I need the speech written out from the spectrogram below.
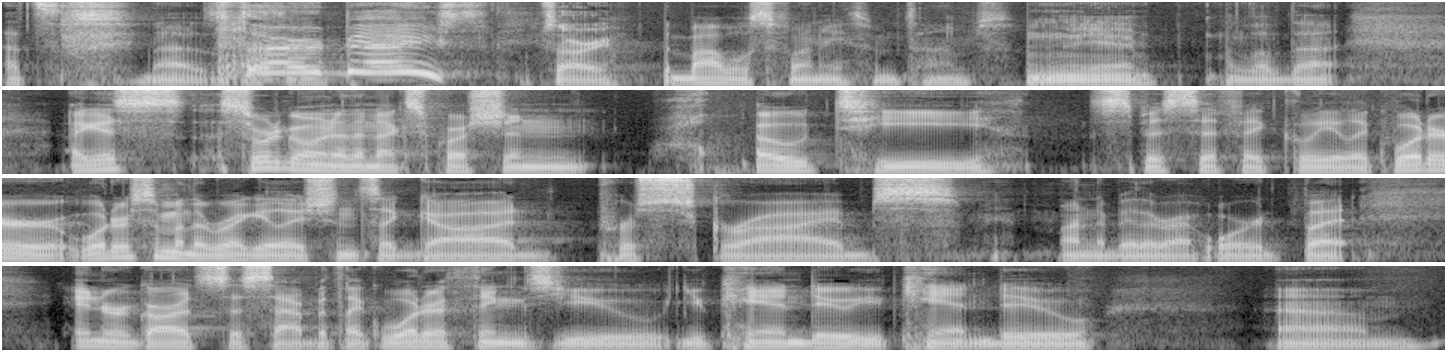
That's that is awesome. Third base. Sorry. The Bible's funny sometimes. Mm, yeah. I love that. I guess sort of going to the next question, OT specifically, like what are what are some of the regulations that God prescribes? Might not be the right word, but in regards to Sabbath, like what are things you you can do, you can't do? Um,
